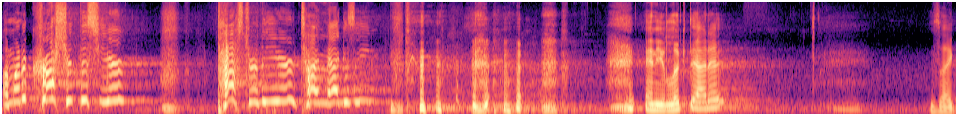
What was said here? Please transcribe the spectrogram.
I'm gonna crush it this year. Pastor of the Year, Time Magazine. and he looked at it. He's like,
